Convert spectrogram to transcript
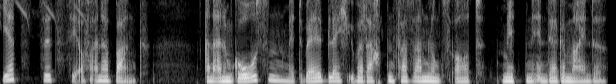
Jetzt sitzt sie auf einer Bank, an einem großen, mit Wellblech überdachten Versammlungsort mitten in der Gemeinde.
